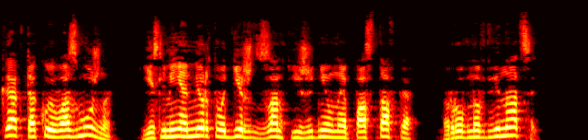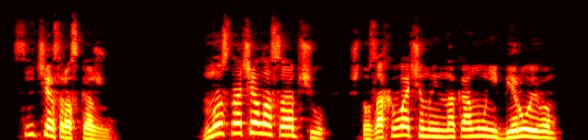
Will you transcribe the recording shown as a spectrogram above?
Как такое возможно, если меня мертво держит в замке ежедневная поставка ровно в 12? Сейчас расскажу. Но сначала сообщу, что захваченный накануне Бероевым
